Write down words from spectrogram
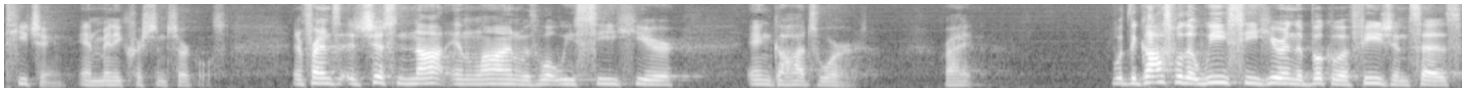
teaching in many Christian circles. And friends, it's just not in line with what we see here in God's Word, right? What the gospel that we see here in the book of Ephesians says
